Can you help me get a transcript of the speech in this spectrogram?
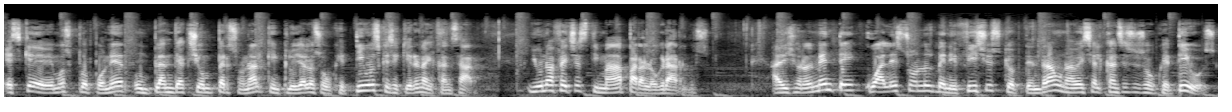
es que debemos proponer un plan de acción personal que incluya los objetivos que se quieren alcanzar y una fecha estimada para lograrlos. Adicionalmente, cuáles son los beneficios que obtendrá una vez se alcance sus objetivos,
